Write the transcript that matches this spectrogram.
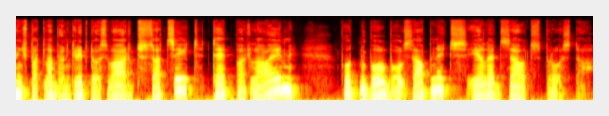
Viņš pat labi grib tos vārdus sacīt, te par laimi, putnu bulbulis apnicis, ieledz zelta sprostā.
